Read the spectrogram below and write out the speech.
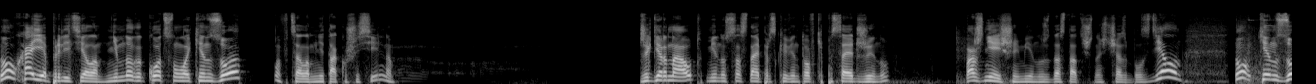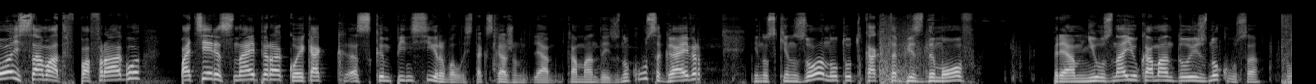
Ну, Хае прилетела. Немного коцнула Кензо. Ну, в целом, не так уж и сильно. Джиггернаут. Минус со снайперской винтовки по Сайджину. Важнейший минус достаточно сейчас был сделан. Ну, Кензо и Саматов по фрагу. Потеря снайпера кое-как скомпенсировалась, так скажем, для команды из Нукуса. Гайвер минус Кензо. Ну, тут как-то без дымов. Прям не узнаю команду из Нукуса. Ну,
